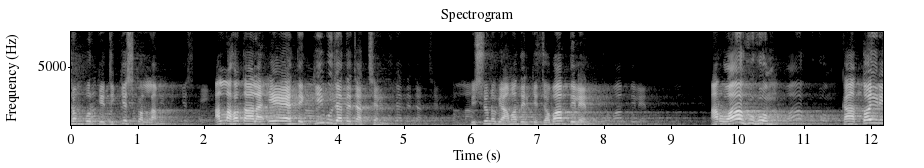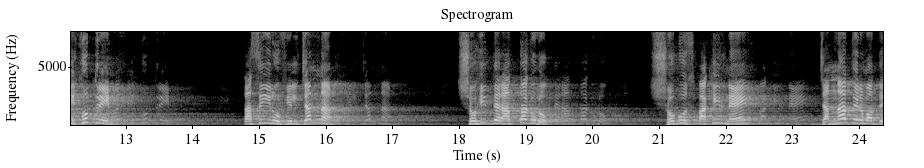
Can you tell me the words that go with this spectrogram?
সম্পর্কে জিজ্ঞেস করলাম। আল্লাহ তালা এ আয়াতে কি বুঝাতে চাচ্ছেন? বিশ্বনবী আমাদেরকে জবাব দিলেন আর ওয়াহুহুম কা তৈরি খুদ্রিম তাসিরু ফিল জান্নাত শহীদদের আত্মাগুলো সবুজ পাখির ন্যায়, জান্নাতের মধ্যে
